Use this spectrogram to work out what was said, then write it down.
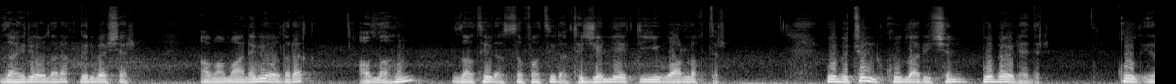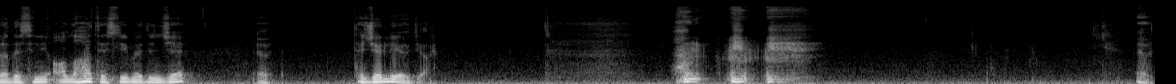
Zahiri olarak bir beşer. Ama manevi olarak Allah'ın zatıyla, sıfatıyla tecelli ettiği varlıktır. Bu bütün kullar için bu böyledir. Kul iradesini Allah'a teslim edince evet tecelli ediyor. evet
